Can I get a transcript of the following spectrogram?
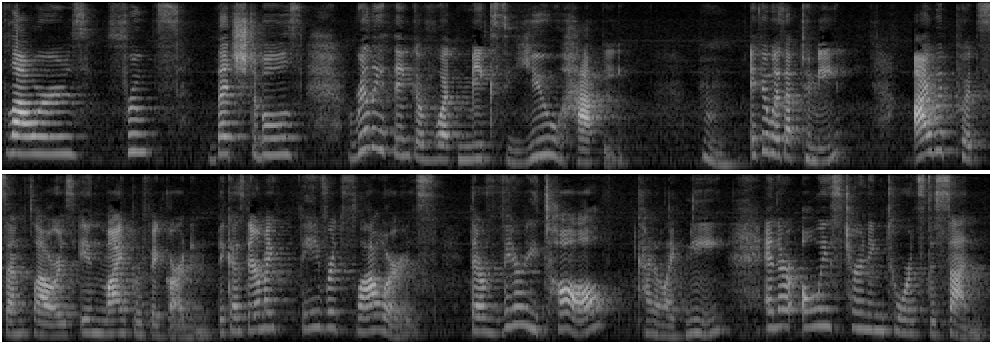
flowers, fruits, vegetables? Really think of what makes you happy. Hmm, if it was up to me, I would put sunflowers in my perfect garden because they're my favorite flowers. They're very tall, kind of like me, and they're always turning towards the sun,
